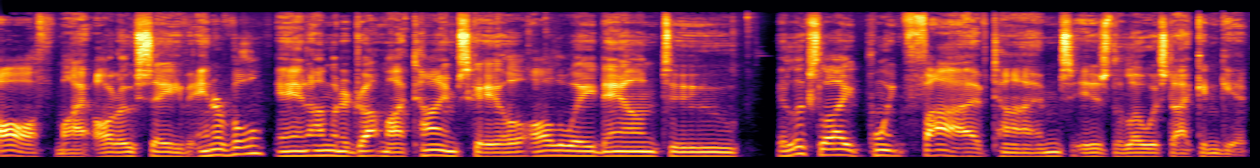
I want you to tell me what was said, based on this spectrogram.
off my autosave interval, and I'm going to drop my time scale all the way down to it looks like 0.5 times is the lowest I can get.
